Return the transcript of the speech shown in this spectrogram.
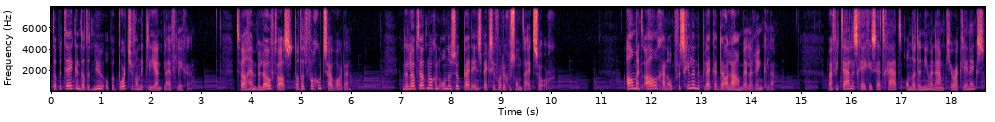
Dat betekent dat het nu op het bordje van de cliënt blijft liggen terwijl hem beloofd was dat het voorgoed zou worden. er loopt ook nog een onderzoek bij de Inspectie voor de Gezondheidszorg. Al met al gaan op verschillende plekken de alarmbellen rinkelen. Maar Vitalis GGZ gaat onder de nieuwe naam Cura Clinics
